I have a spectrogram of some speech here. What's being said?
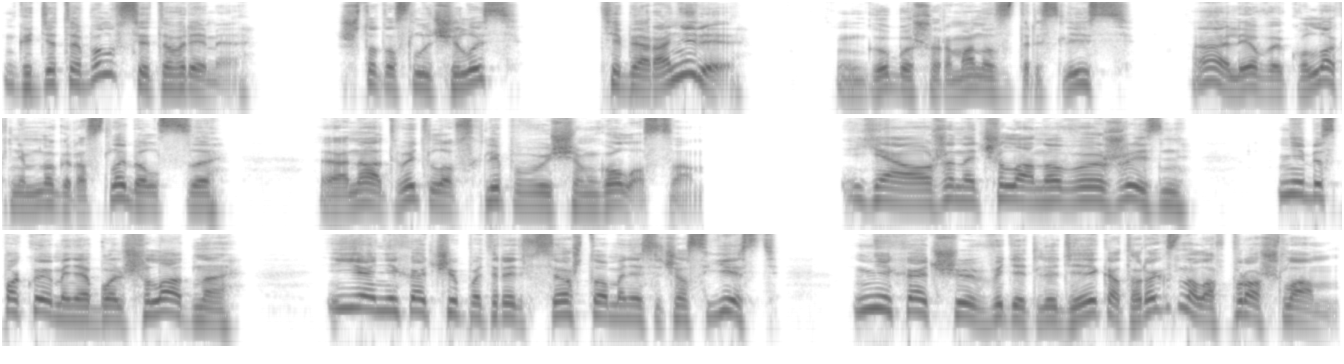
Где ты был все это время? Что-то случилось? Тебя ранили?» Губы Шармана затряслись, а левый кулак немного расслабился. Она ответила всхлипывающим голосом. «Я уже начала новую жизнь. Не беспокой меня больше, ладно? Я не хочу потерять все, что у меня сейчас есть. Не хочу видеть людей, которых знала в прошлом».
